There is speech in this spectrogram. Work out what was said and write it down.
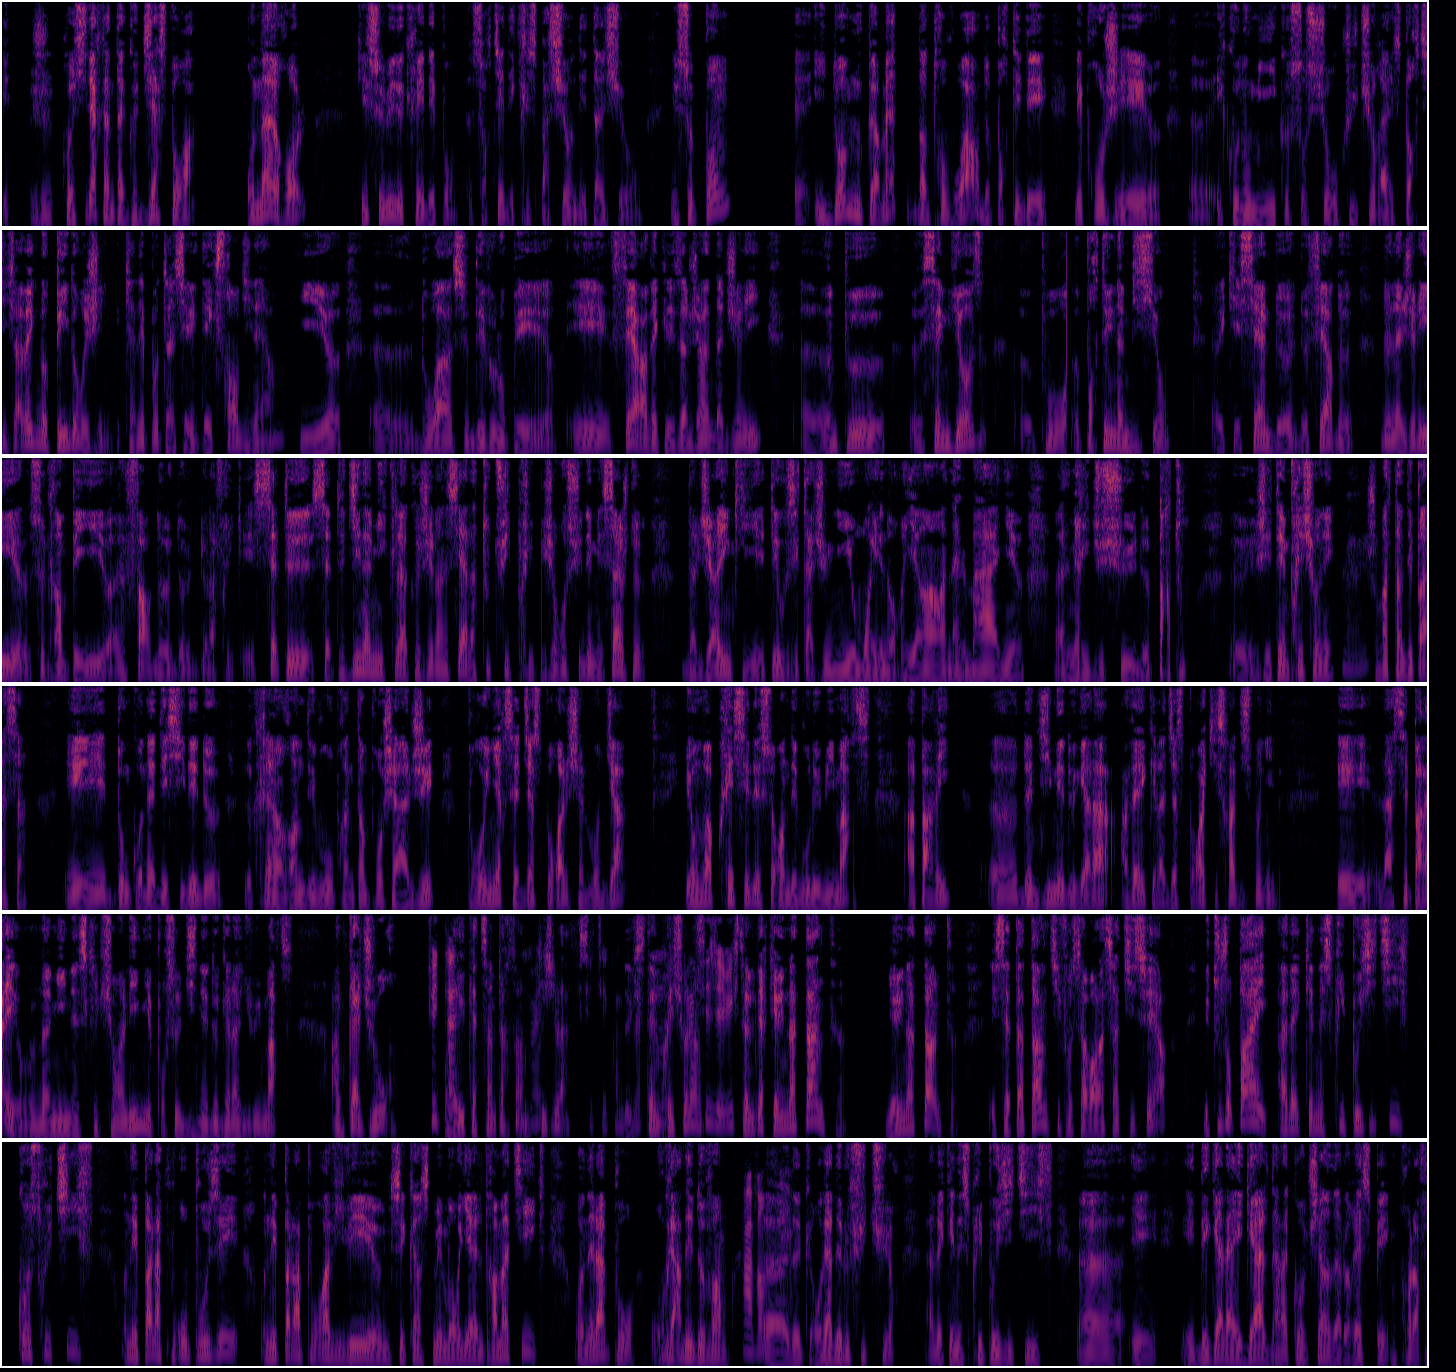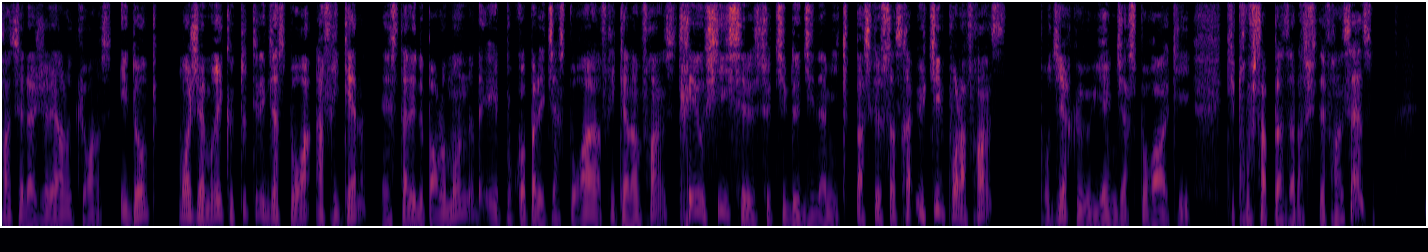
Et je considère qu'en tant que diaspora, on a un rôle qui est celui de créer des ponts, sortir des crispations, des tensions. Et ce pont, euh, ils doivent nous permettre d'entrevoir, de porter des, des projets euh, euh, économiques, sociaux, culturels, sportifs avec notre pays d'origine, qui a des potentialités extraordinaires, mmh. qui doit se développer et faire avec les Algériens d'Algérie un peu symbiose pour porter une ambition euh, qui est celle de, de faire de, de l'Algérie euh, ce grand pays, euh, un phare de, de, de l'Afrique. Et cette, cette dynamique-là que j'ai lancée, elle a tout de suite pris. J'ai reçu des messages de d'Algériens qui étaient aux États-Unis, au Moyen-Orient, en Allemagne, en Amérique du Sud, partout. Euh, J'étais impressionné. Je m'attendais pas à ça. Et donc on a décidé de, de créer un rendez-vous au printemps prochain à Alger pour unir cette diaspora à l'échelle mondiale. Et on va précéder ce rendez-vous le 8 mars à Paris euh, d'un dîner de gala avec la diaspora qui sera disponible. Et là, c'est pareil. On a mis une inscription en ligne pour ce dîner de gala du 8 mars. En quatre jours, de On a eu 400 personnes, Ouais, C'était impressionnant. Aussi, vu Ça veut dire qu'il y a une attente. Il y a une attente. Et cette attente, il faut savoir la satisfaire. Et toujours pareil, avec un esprit positif, constructif. On n'est pas là pour opposer. On n'est pas là pour raviver une séquence mémorielle dramatique. On est là pour regarder devant, euh, de- regarder le futur avec un esprit positif euh, et, et d'égal à égal dans la confiance, dans le respect entre la France et l'Algérie en l'occurrence. Et donc, moi, j'aimerais que toutes les diasporas africaines installées de par le monde, et pourquoi pas les diasporas africaines en France, créent aussi ce, ce type de dynamique. Parce que ça sera utile pour la France, pour dire qu'il y a une diaspora qui, qui trouve sa place dans la société française,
